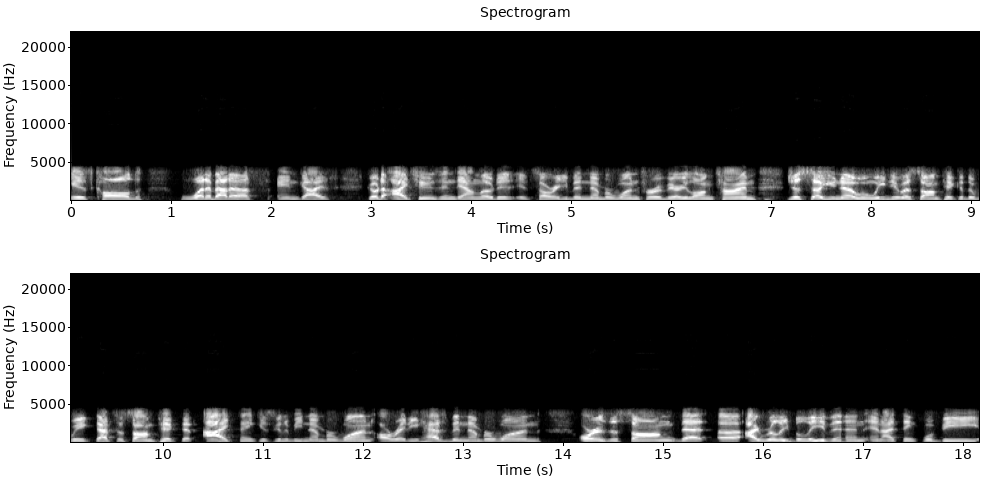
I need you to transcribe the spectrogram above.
Is called "What About Us." And guys, go to iTunes and download it. It's already been number one for a very long time. Just so you know, when we do a song pick of the week, that's a song pick that I think is going to be number one. Already has been number one. Or is a song that uh, I really believe in, and I think will be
